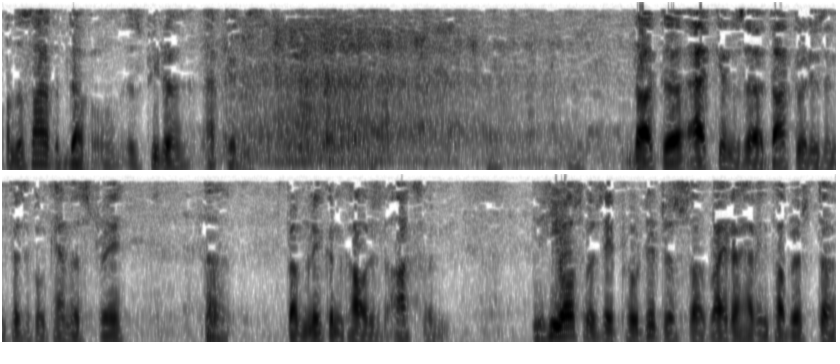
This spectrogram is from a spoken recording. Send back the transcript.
On the side of the devil is Peter Atkins. Dr. Atkins' uh, doctorate is in physical chemistry from Lincoln College, Oxford. He also is a prodigious uh, writer, having published uh,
